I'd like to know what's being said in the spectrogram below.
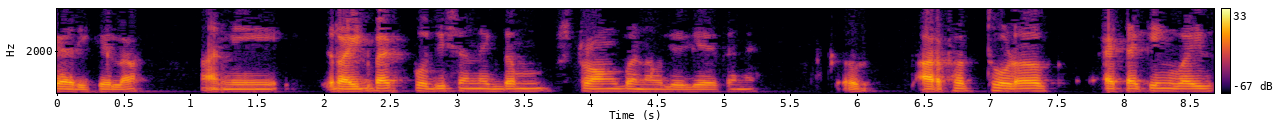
कॅरी केला. आणि राईट बॅक पोझिशन एकदम स्ट्रॉंग बनवलेली आहे त्याने. अर्थात थोडं अटॅकिंग वाईज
